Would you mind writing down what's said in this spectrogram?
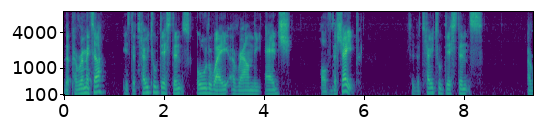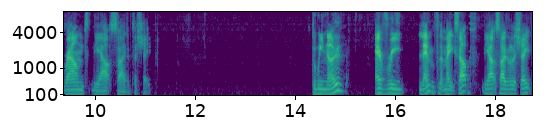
the perimeter is the total distance all the way around the edge of the shape. So the total distance around the outside of the shape. Do we know every length that makes up the outside of the shape?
